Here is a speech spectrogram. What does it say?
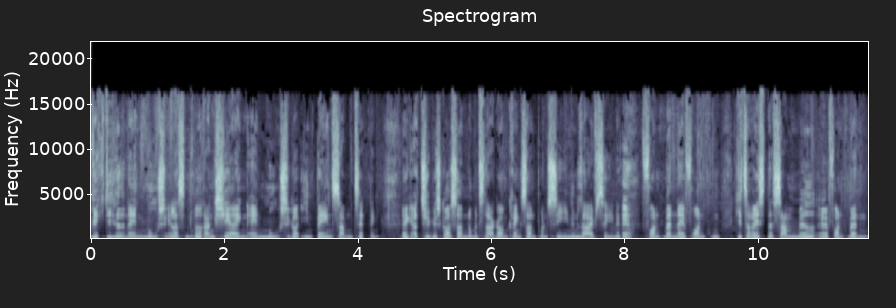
vigtigheden af en mus, eller sådan, du ved, rangeringen af en musiker i en bandsammensætning. Ikke? Og typisk også sådan, når man snakker omkring sådan på en scene, en live-scene. Ja. Frontmanden er i fronten, gitarristen er sammen med øh, frontmanden,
